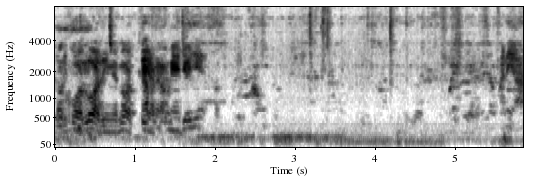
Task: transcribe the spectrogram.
ก็ขอรอดยังไงรอดคเตี้ยรับแม่เยอะแยะอันนี้อะ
